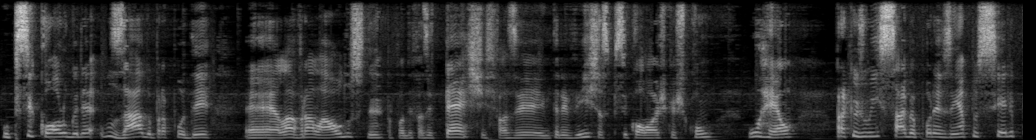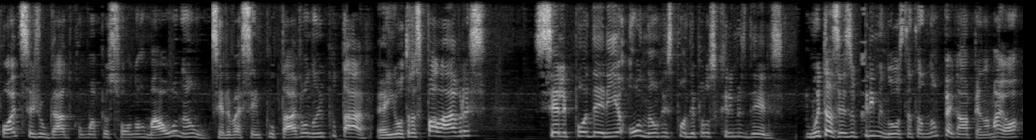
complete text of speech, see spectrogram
o psicólogo é usado para poder é, lavrar laudos, né, para poder fazer testes, fazer entrevistas psicológicas com o réu para que o juiz saiba, por exemplo, se ele pode ser julgado como uma pessoa normal ou não, se ele vai ser imputável ou não imputável. É, em outras palavras, se ele poderia ou não responder pelos crimes deles. Muitas vezes o criminoso, tentando não pegar uma pena maior,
